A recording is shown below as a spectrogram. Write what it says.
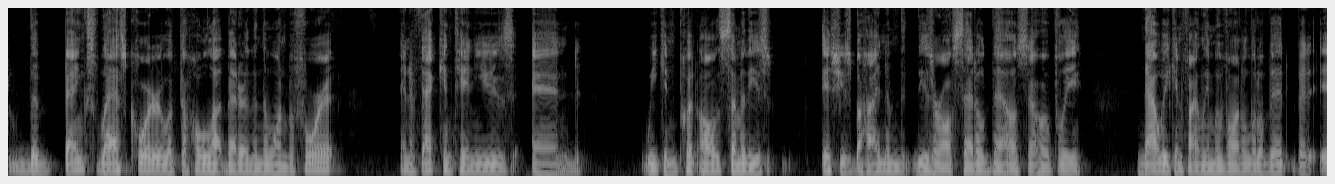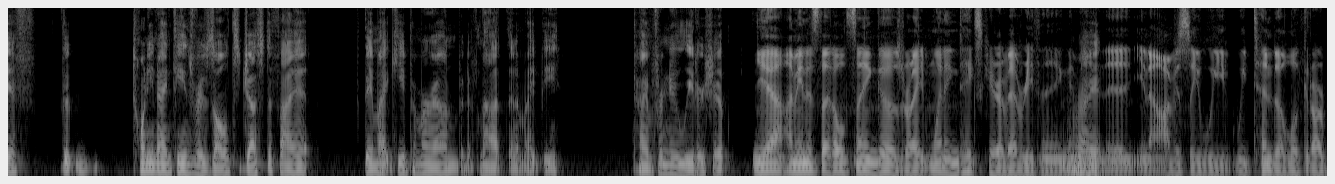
the bank's last quarter looked a whole lot better than the one before it. And if that continues and we can put all some of these issues behind them, these are all settled now. So hopefully now we can finally move on a little bit. But if the 2019's results justify it, they might keep him around. But if not, then it might be time for new leadership. Yeah, I mean, it's that old saying goes, right? Winning takes care of everything. I Right. Mean, uh, you know, obviously, we we tend to look at our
